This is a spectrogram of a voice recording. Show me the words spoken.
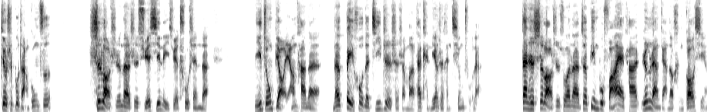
就是不涨工资。施老师呢是学心理学出身的，你总表扬他呢，那背后的机制是什么？他肯定是很清楚的。但是施老师说呢，这并不妨碍他仍然感到很高兴。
